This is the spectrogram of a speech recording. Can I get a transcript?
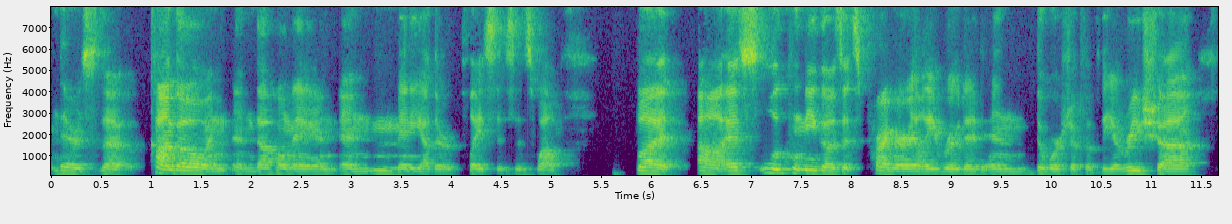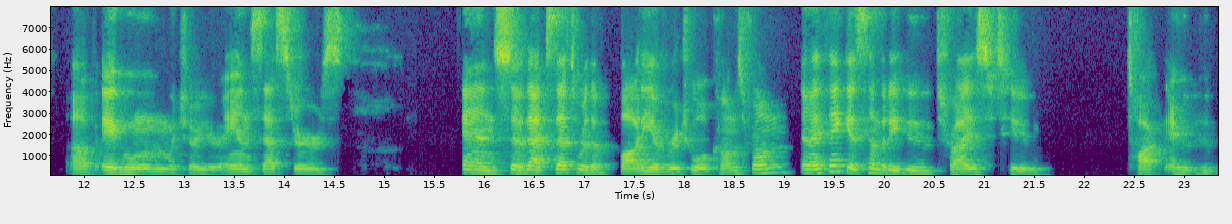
there's the Congo and, and Dahomey and, and many other places as well but uh, as Lukumi goes, it's primarily rooted in the worship of the Orisha, of Egun, which are your ancestors. And so that's that's where the body of ritual comes from. And I think as somebody who tries to talk who, who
